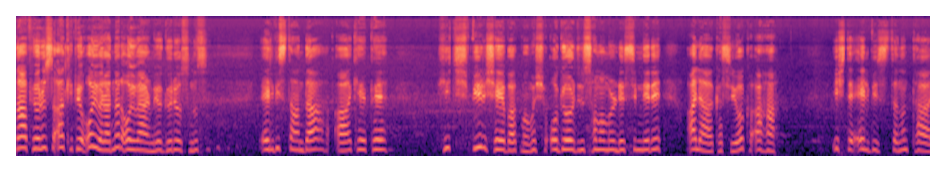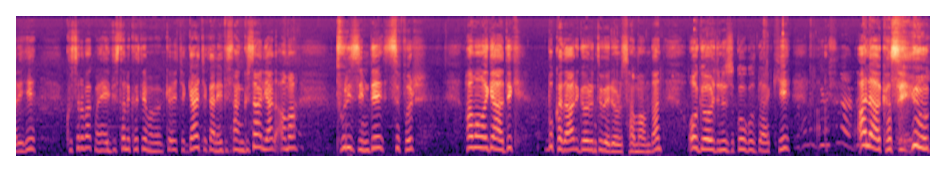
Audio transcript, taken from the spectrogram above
Ne yapıyoruz? AKP'ye oy verenler oy vermiyor. Görüyorsunuz. Elbistan'da AKP hiçbir şeye bakmamış. O gördüğünüz hamamın resimleri alakası yok. Aha. İşte Elbistan'ın tarihi. Kusura bakmayın Elbistan'ı kötülemem. Gerçekten Elbistan güzel yer ama turizmde sıfır. Hamama geldik. Bu kadar görüntü veriyoruz hamamdan. O gördüğünüz Google'daki alakası yok.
